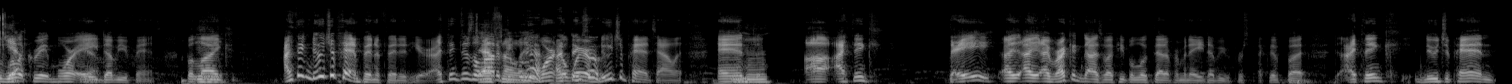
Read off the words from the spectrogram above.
will Yeah. Mm-hmm. it create more AEW fans? But like, I think New Japan benefited here. I think there's a lot of people who Yeah, weren't I aware so. of New Japan talent, and Mm-hmm. uh, I think they. I, I, I recognize why people looked at it from an AEW perspective, but I think New Japan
